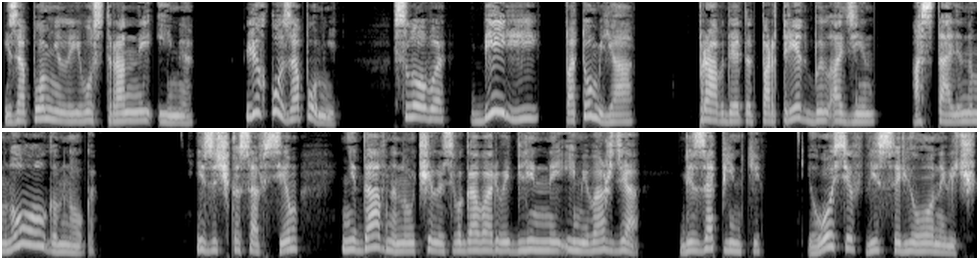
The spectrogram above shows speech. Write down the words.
и запомнила его странное имя. Легко запомнить. Слово «бери», потом «я». Правда, этот портрет был один, а Сталина много-много. Изочка совсем недавно научилась выговаривать длинное имя вождя, без запинки. Иосиф Виссарионович.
